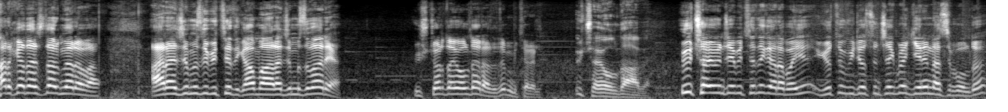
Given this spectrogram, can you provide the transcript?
Arkadaşlar merhaba. Aracımızı bitirdik ama aracımızı var ya 3-4 ay oldu herhalde değil mi bitirelim? 3 ay oldu abi. 3 ay önce bitirdik arabayı. YouTube videosunu çekmek yeni nasip oldu.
